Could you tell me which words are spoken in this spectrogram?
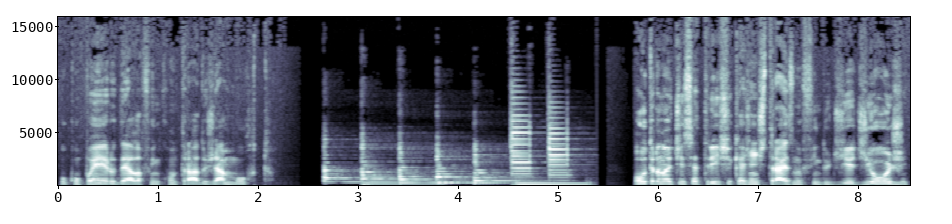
o companheiro dela foi encontrado já morto. Outra notícia triste que a gente traz no fim do dia de hoje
